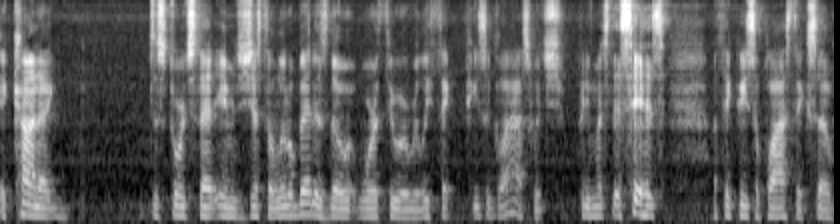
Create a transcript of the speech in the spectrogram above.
it kind of distorts that image just a little bit as though it were through a really thick piece of glass which pretty much this is a thick piece of plastic so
